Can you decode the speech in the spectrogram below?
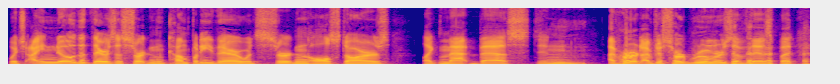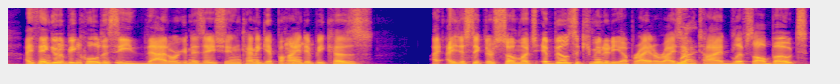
which I know that there's a certain company there with certain all-stars like Matt Best and mm. I've heard I've just heard rumors of this, but I think it would be cool to see that organization kind of get behind it because I, I, just think there's so much it builds the community up, right? A rising right. tide lifts all boats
